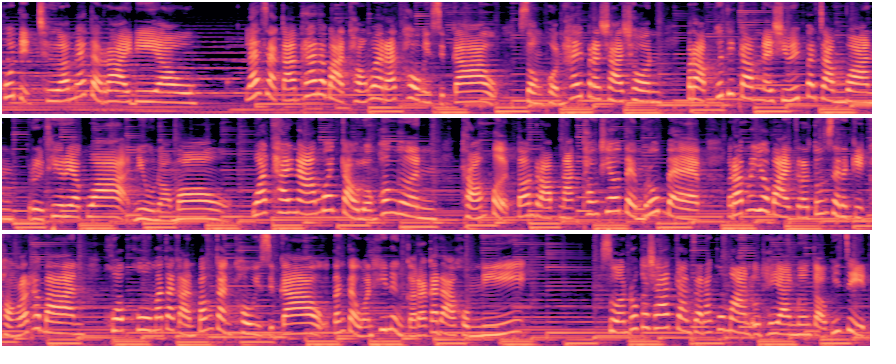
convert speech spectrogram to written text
ผู้ติดเชื้อแม้แต่รายเดียว และจากการแพร่ระบาดของไวรัสโควิด -19 ส่งผลให้ประชาชนปรับพฤติกรรมในชีวิตประจำวัน หรือที่เรียกว่า New Normal วัดท้ายน้ำวัดเก่าหลวงพ่อเงิน พร้อมเปิดต้อนรับนักท่องเที่ยวเต็มรูปแบบ รับนโยบายกระตุ้นเศรษฐกิจของรัฐบาล ควบคู่มาตรการป้องกันโควิด -19 ตั้งแต่วันที่ 1 กรกฎาคมนี้สวนรุกชาติการจนกุมารอุทยานเมืองเก่าพิจิตร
